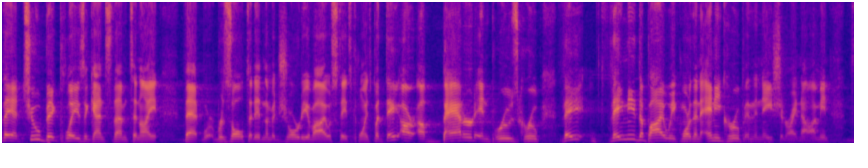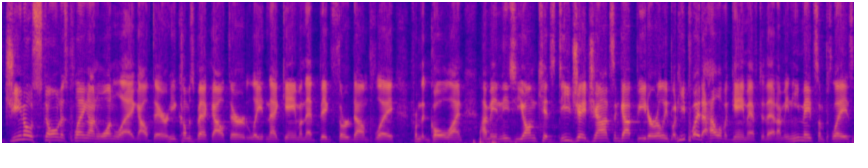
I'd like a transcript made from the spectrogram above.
they had two big plays against them tonight that resulted in the majority of Iowa State's points, but they are a battered and bruised group. They they need the bye week more than any group in the nation right now. I mean, Geno Stone is playing on one leg out there. He comes back out there late in that game on that big third down play from the goal line. I mean, these young kids, DJ Johnson got beat early, but he played a hell of a game after that. I mean, he made some plays.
